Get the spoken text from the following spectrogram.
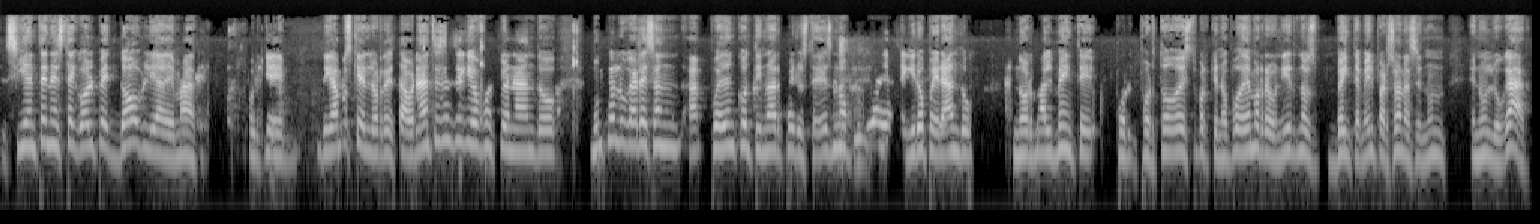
sienten este golpe doble además? Porque digamos que los restaurantes han seguido funcionando, muchos lugares han, pueden continuar, pero ustedes no pueden seguir operando normalmente por, por todo esto, porque no podemos reunirnos 20 mil personas en un, en un lugar.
